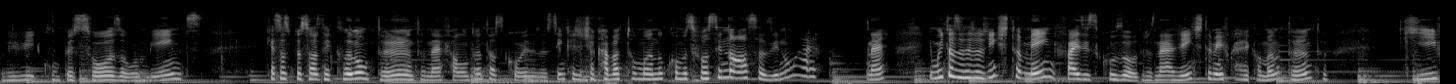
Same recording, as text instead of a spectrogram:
vive com pessoas ou ambientes que essas pessoas reclamam tanto, né? Falam tantas coisas assim que a gente acaba tomando como se fossem nossas e não é, né? E muitas vezes a gente também faz isso com os outros, né? A gente também fica reclamando tanto que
